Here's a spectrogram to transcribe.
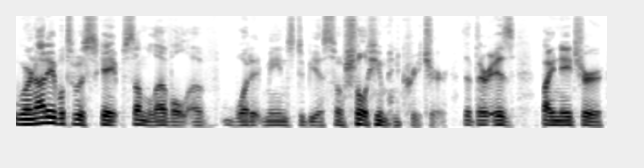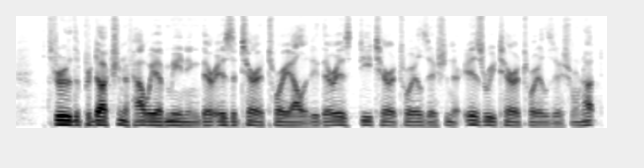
we're not able to escape some level of what it means to be a social human creature. That there is, by nature, through the production of how we have meaning, there is a territoriality, there is deterritorialization, there is reterritorialization. We're not;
